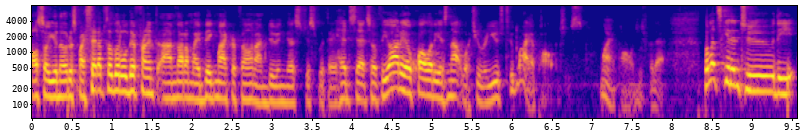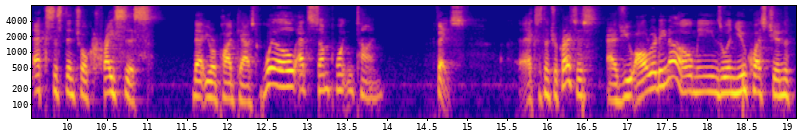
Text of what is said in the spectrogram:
Also, you'll notice my setup's a little different. I'm not on my big microphone. I'm doing this just with a headset. So if the audio quality is not what you were used to, my apologies. My apologies for that. But let's get into the existential crisis that your podcast will, at some point in time, face. Existential crisis, as you already know, means when you question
